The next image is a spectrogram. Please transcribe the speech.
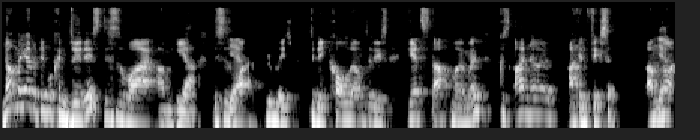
Not many other people can do this. This is why I'm here. This is Yeah. my privilege to be called on to this get stuff moment because I know I can fix it. I'm Yeah. not,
